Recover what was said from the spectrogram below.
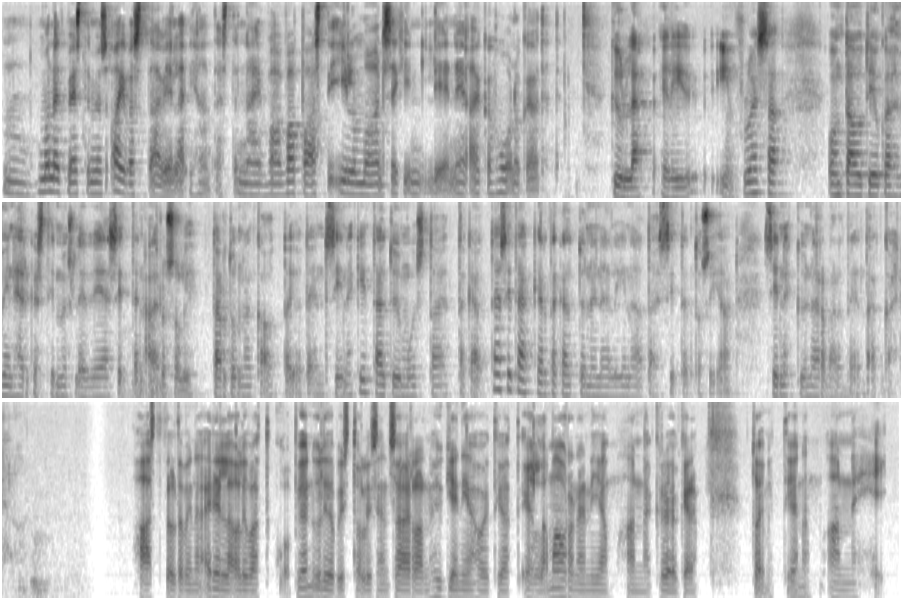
Mm, monet meistä myös aivastaa vielä ihan tästä näin vaan vapaasti ilmaan, sekin lienee aika huono käytäntö. Kyllä, eli influenssa on tauti, joka hyvin herkästi myös leviää sitten aerosolitartunnan kautta, joten siinäkin täytyy muistaa, että käyttää sitä kertakäyttönenäliinaa tai sitten tosiaan sinne kyynärvarteen tai kainaloon. Haastateltavina edellä olivat Kuopion yliopistollisen sairaalan hygieniahoitajat Ella Mauronen ja Hanna Gröger, toimittajana Anne Heikkinen.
